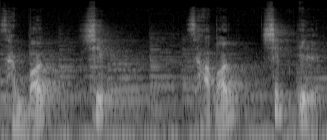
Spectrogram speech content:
3번 10, 4번 11.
